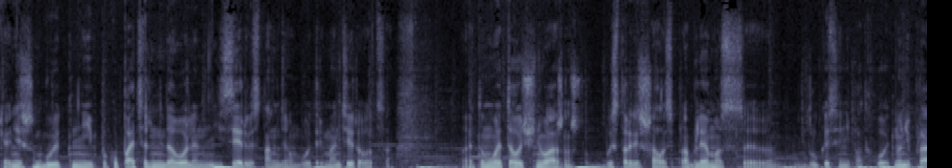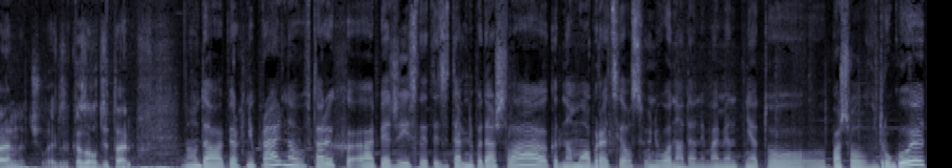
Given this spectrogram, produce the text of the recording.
конечно, будет ни покупатель недоволен, ни сервис там, где он будет ремонтироваться. Поэтому это очень важно, чтобы быстро решалась проблема, с, э, вдруг если не подходит. Ну, неправильно человек заказал деталь. Ну да, во-первых, неправильно. Во-вторых, опять же, если эта деталь не подошла, к одному обратился, у него на данный момент нету, пошел в другой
